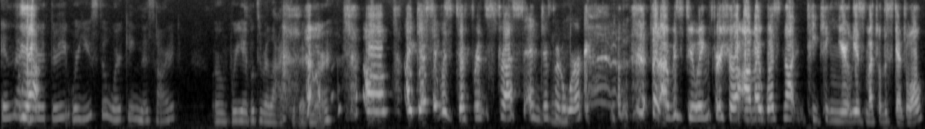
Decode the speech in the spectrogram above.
in that yeah. year three, were you still working this hard? Or were you able to relax a bit more? um, I guess it was different stress and different uh-huh. work that I was doing for sure. Um, I was not teaching nearly as much on the schedule.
